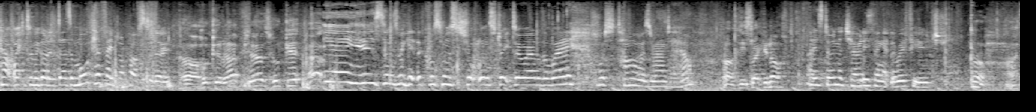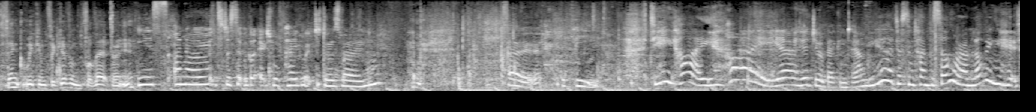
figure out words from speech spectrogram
Can't wait till we got a dozen more cafe drop-offs to do. Oh, hook it up, cuz, hook it up. Yeah, yeah, as soon as we get the Christmas Shortland street do out of the way. Wish Tama was around to help. Oh, he's slacking off. Oh, he's doing a charity thing at the refuge. Oh, I think we can forgive him for that, don't you? Yes, I know. It's just that we've got actual paid work to do as well, you know? Oh, Pippi. Gee, hi. Hi, yeah, I heard you were back in town. Yeah, just in time for summer. I'm loving it.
